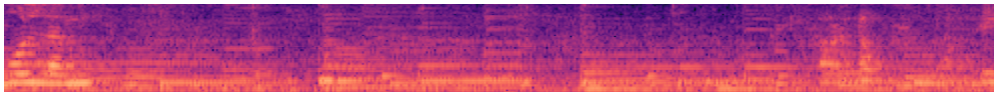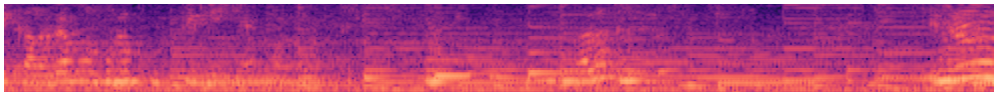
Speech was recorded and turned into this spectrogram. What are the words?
বললামই কালারটাও খুব লাগছে এই কালারে আমার কোনো কুর্তি নেই এখন মধ্যে ভালো লাগছে এটারও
